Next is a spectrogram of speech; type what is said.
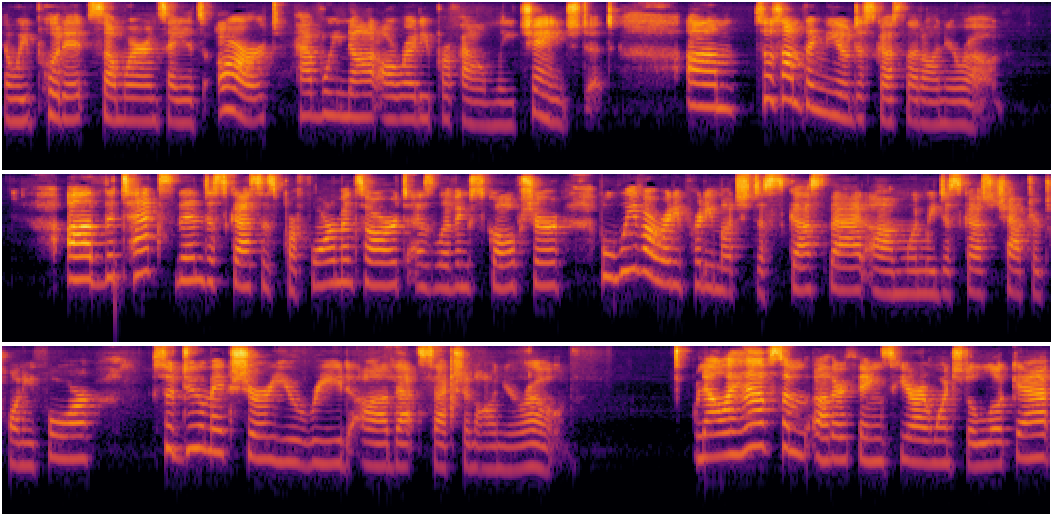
and we put it somewhere and say it's art, have we not already profoundly changed it? Um, so, something, you know, discuss that on your own. Uh, the text then discusses performance art as living sculpture, but we've already pretty much discussed that um, when we discussed chapter 24. So do make sure you read uh, that section on your own. Now, I have some other things here I want you to look at.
